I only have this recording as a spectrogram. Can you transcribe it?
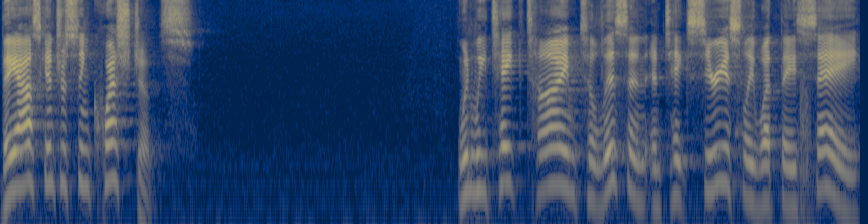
They ask interesting questions. When we take time to listen and take seriously what they say,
